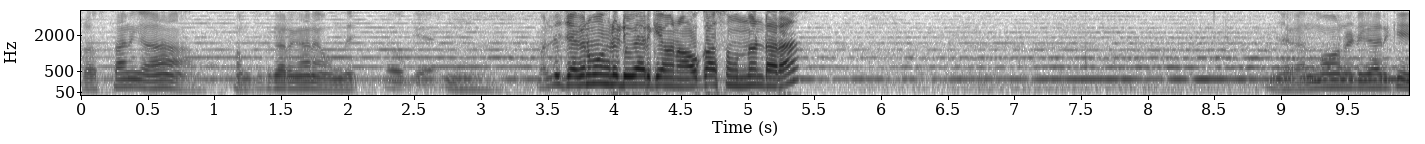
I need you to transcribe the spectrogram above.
ప్రస్తుతానికి సంతృప్తికరంగానే ఉంది. ఓకే. మళ్ళీ జగన్మోహన్ రెడ్డి గారికి ఏమైనా అవకాశం ఉందంటారా? జగన్మోహన్ రెడ్డి గారికి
